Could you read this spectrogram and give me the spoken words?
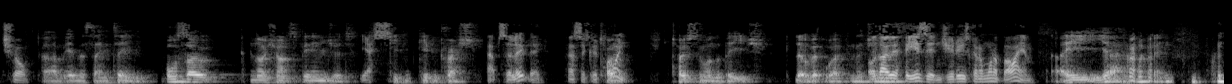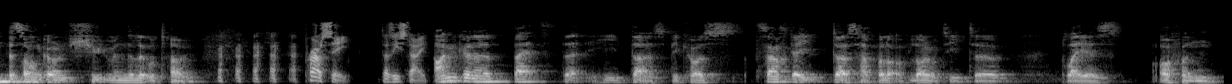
Sure. um, in the same team. Also, no chance of being injured. Yes. keep him, keep him fresh. Absolutely. That's a good To- point. Toast him on the beach. A little bit of work in the gym. Although if he is injured, who's going to want to buy him? Uh, yeah, okay. Someone go and shoot him in the little toe. Prowsey, does he stay? I'm gonna bet that he does because Southgate does have a lot of loyalty to players, often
